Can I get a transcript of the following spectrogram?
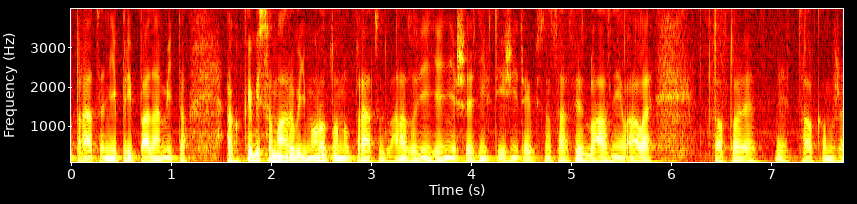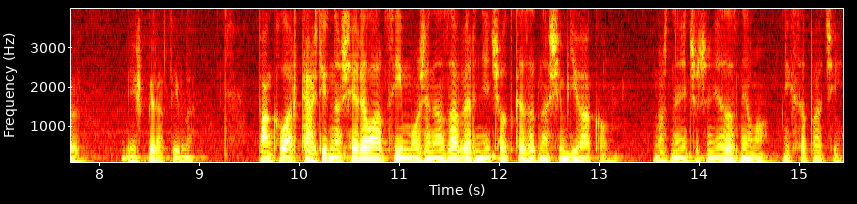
práca, nepripada mi to. Ako keby som mal robiť monotónnu prácu 12 hodín denne, 6 dní v týždni, tak by som sa asi zbláznil, ale toto je, je celkom že inšpiratívne. Pán Kolár, každý v našej relácii môže na záver niečo odkázať našim divákom. Možno niečo, čo nezaznelo. Nech sa páči.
